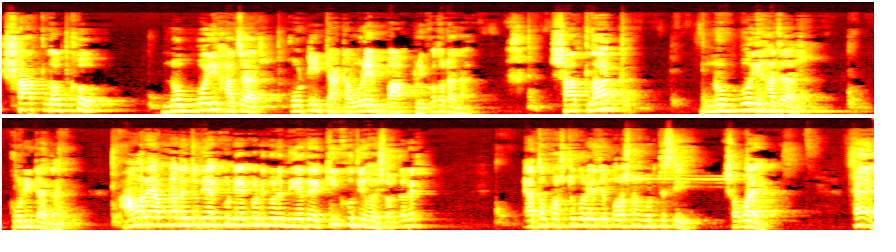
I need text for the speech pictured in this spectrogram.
সাত লক্ষ নব্বই হাজার কোটি টাকা। ওরে বাপরে, কত টাকা? সাত লাখ নব্বই হাজার কোটি টাকা। আমারে আপনারে যদি এক কোটি এক কোটি করে দিয়ে দেয়, কি ক্ষতি হয় সরকারের? এত কষ্ট করে এই যে পড়াশোনা করতেছি সবাই। হ্যাঁ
